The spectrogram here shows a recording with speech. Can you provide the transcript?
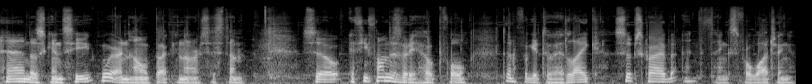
And as you can see, we are now back in our system. So if you found this very helpful, don't forget to hit like, subscribe and thanks for watching.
